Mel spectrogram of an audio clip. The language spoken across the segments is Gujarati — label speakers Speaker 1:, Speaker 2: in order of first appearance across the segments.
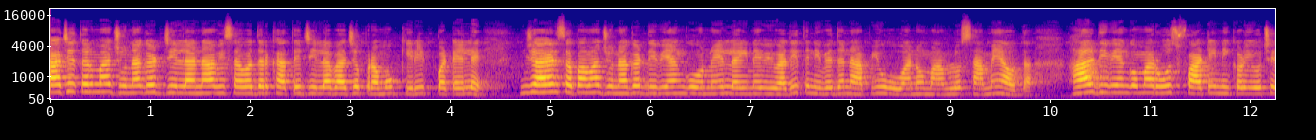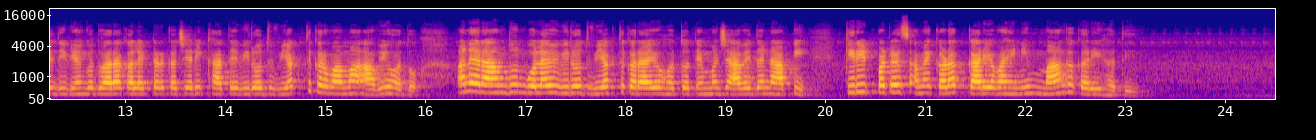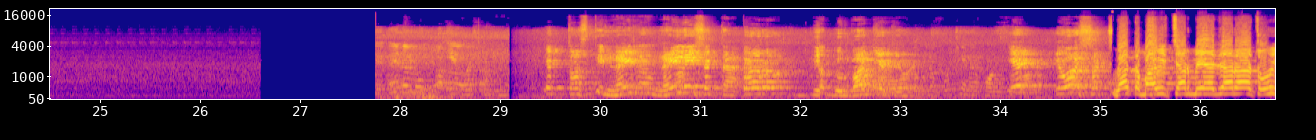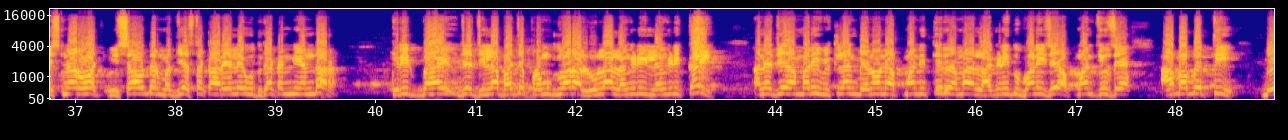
Speaker 1: તાજેતરમાં જૂનાગઢ જિલ્લાના વિસાવદર ખાતે જિલ્લા ભાજપ પ્રમુખ કિરીટ પટેલે જાહેર સભામાં જૂનાગઢ દિવ્યાંગોને લઈને વિવાદિત નિવેદન આપ્યું હોવાનો મામલો સામે આવતા હાલ દિવ્યાંગોમાં રોષ ફાટી નીકળ્યો છે. દિવ્યાંગો દ્વારા કલેક્ટર કચેરી ખાતે વિરોધ વ્યક્ત કરવામાં આવ્યો હતો અને રામધૂન બોલાવી વિરોધ વ્યક્ત કરાયો હતો. તેમજ આવેદન આપી કિરીટ પટેલ સામે કડક કાર્યવાહીની માંગ કરી હતી.
Speaker 2: એક ટ્રસ્ટી નહીં નહીં લઈ શકતા. દુર્ભાગ્ય કહેવાય.
Speaker 3: ગત બાવીસ ચાર બે હજાર ચોવીસ ના રોજ વિસાવદર મધ્યસ્થ કાર્યાલય ઉદઘાટનની અંદર કિરીટભાઈ જે જિલ્લા ભાજપ પ્રમુખ દ્વારા લુલા લંગડી લંગડી કહી અને જે અમારી વિકલાંગ બહેનોને અપમાનિત કર્યું, એમાં લાગણી દુભાણી છે, અપમાન થયું છે. આ બાબતથી બે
